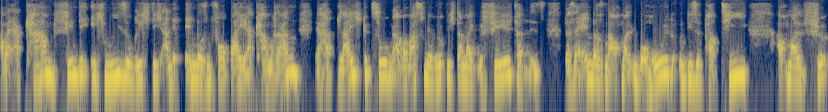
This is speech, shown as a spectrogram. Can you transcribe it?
Aber er kam, finde ich, nie so richtig an Anderson vorbei. Er kam ran, er hat gleich gezogen, aber was mir wirklich dann mal gefehlt hat, ist, dass er Anderson auch mal überholt und diese Partie auch mal für,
